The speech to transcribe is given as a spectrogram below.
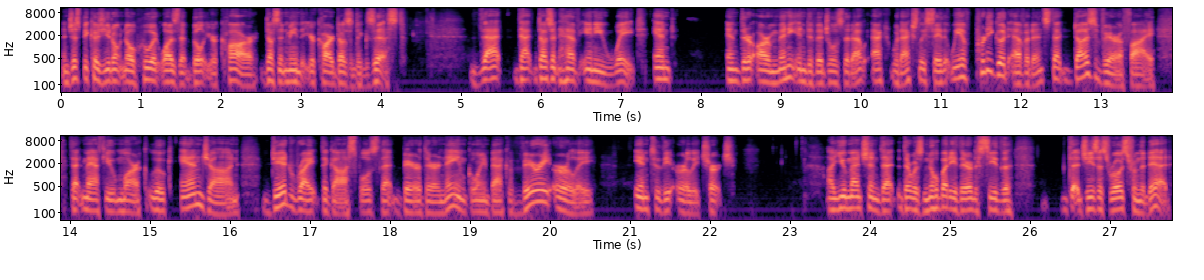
And just because you don't know who it was that built your car doesn't mean that your car doesn't exist. That that doesn't have any weight. And and there are many individuals that would actually say that we have pretty good evidence that does verify that Matthew, Mark, Luke, and John did write the gospels that bear their name going back very early into the early church. Uh, you mentioned that there was nobody there to see the that Jesus rose from the dead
